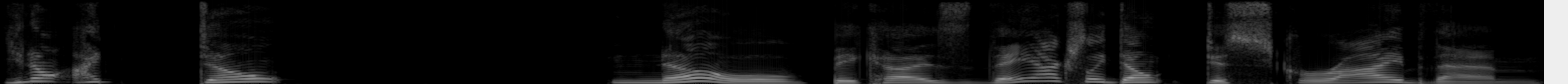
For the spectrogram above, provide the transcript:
You know, I don't know because they actually don't describe them.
